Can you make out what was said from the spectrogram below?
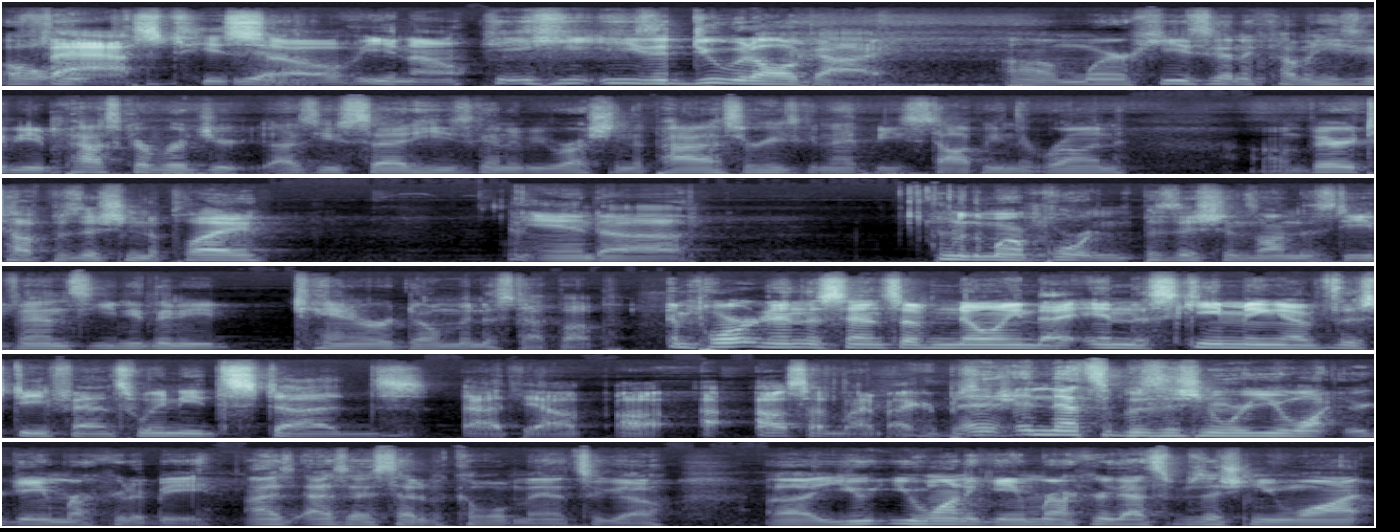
oh, fast. He's yeah. so you know he, he he's a do it all guy. Um, where he's going to come and he's going to be in pass coverage, as you said, he's going to be rushing the pass or he's going to be stopping the run. Um, very tough position to play, and uh, one of the more important positions on this defense. You either need Tannor or Domann to step up. Important in the sense of knowing that in the scheming of this defense, we need studs at the out, uh, outside linebacker position. And, and, that's a position where you want your game wrecker to be. As, as I said a couple minutes ago, uh, you you want a game wrecker. That's the position you want.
